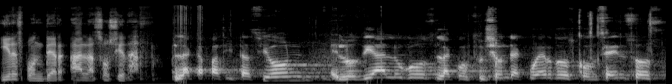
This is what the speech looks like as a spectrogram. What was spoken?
y responder a la sociedad. La capacitación, los diálogos, la construcción de acuerdos, consensos,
